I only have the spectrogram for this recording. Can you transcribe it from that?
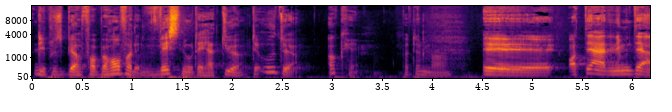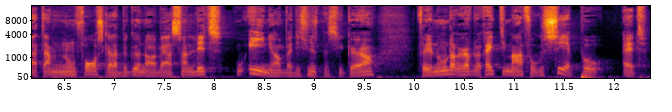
lige pludselig får behov for det, hvis nu det her dyr, det uddør. Okay, på den måde. Øh, og der er det nemlig der, at der er nogle forskere, der begynder at være sådan lidt uenige om, hvad de synes, man skal gøre. For der er nogen, der godt vil rigtig meget fokusere på, at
